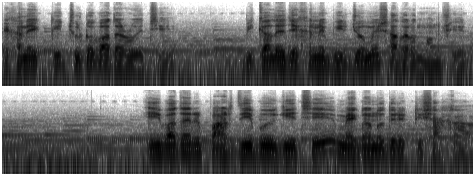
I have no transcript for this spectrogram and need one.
এখানে একটি ছোট বাজার রয়েছে। বিকালে যেখানে ভিড় জমে সাধারণ মানুষের। এই বাজারের পাশ দিয়ে বয়ে গিয়েছে মেঘনা নদীর একটি শাখা।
